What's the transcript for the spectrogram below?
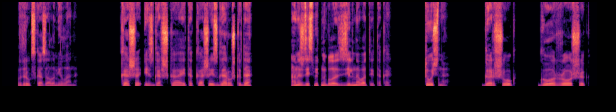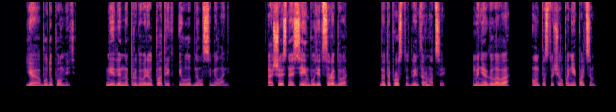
— вдруг сказала Милана. «Каша из горшка — это каша из горошка, да? Она же действительно была зеленоватая такая». «Точно. Горшок, горошек. Я буду помнить». Медленно проговорил Патрик и улыбнулся Милане. «А 6 на 7 будет 42. Ну, это просто для информации. У меня голова...» Он постучал по ней пальцем.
